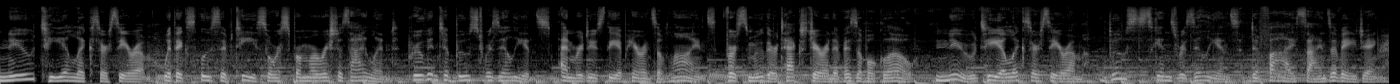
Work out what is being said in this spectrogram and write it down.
New Tea Elixir Serum with exclusive tea sourced from Mauritius Island, proven to boost resilience and reduce the appearance of lines for smoother texture and a visible glow. New Tea Elixir Serum boosts skin's resilience, defy signs of aging.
